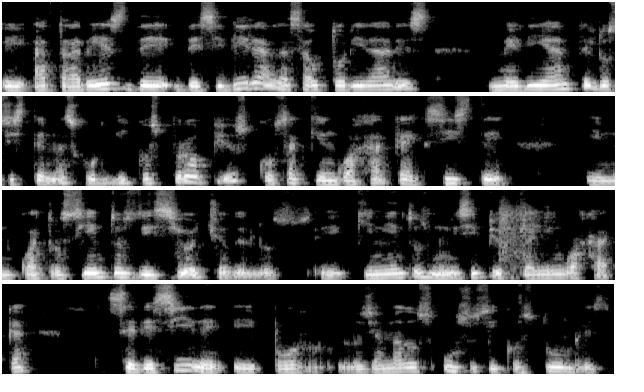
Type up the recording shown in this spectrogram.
eh, a través de decidir a las autoridades mediante los sistemas jurídicos propios, cosa que en Oaxaca existe en 418 de los 500 eh, municipios que hay en Oaxaca, se decide eh, por los llamados usos y costumbres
